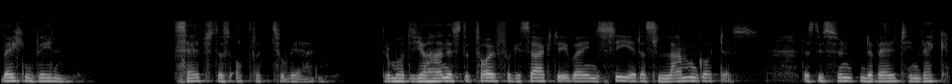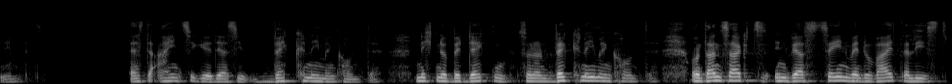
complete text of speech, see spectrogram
Welchen Willen? Selbst das Opfer zu werden. Darum hat Johannes der Täufer gesagt über ihn, siehe, das Lamm Gottes, das die Sünden der Welt hinwegnimmt. Er ist der Einzige, der sie wegnehmen konnte. Nicht nur bedecken, sondern wegnehmen konnte. Und dann sagt in Vers 10, wenn du weiterliest,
